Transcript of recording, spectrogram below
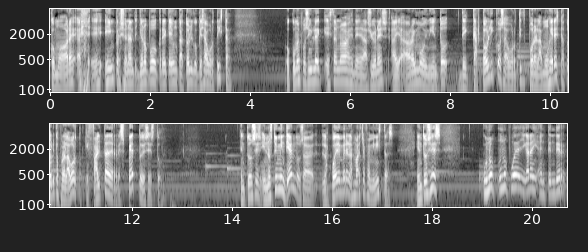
como ahora es, impresionante. Yo no puedo creer que haya un católico que sea abortista. ¿O cómo es posible que estas nuevas generaciones, ahora hay un movimiento de católicos abortistas, por las mujeres católicas por el aborto? ¿Qué falta de respeto es esto? Entonces, y no estoy mintiendo, o sea, las pueden ver en las marchas feministas. Entonces, uno, uno puede llegar a entender,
